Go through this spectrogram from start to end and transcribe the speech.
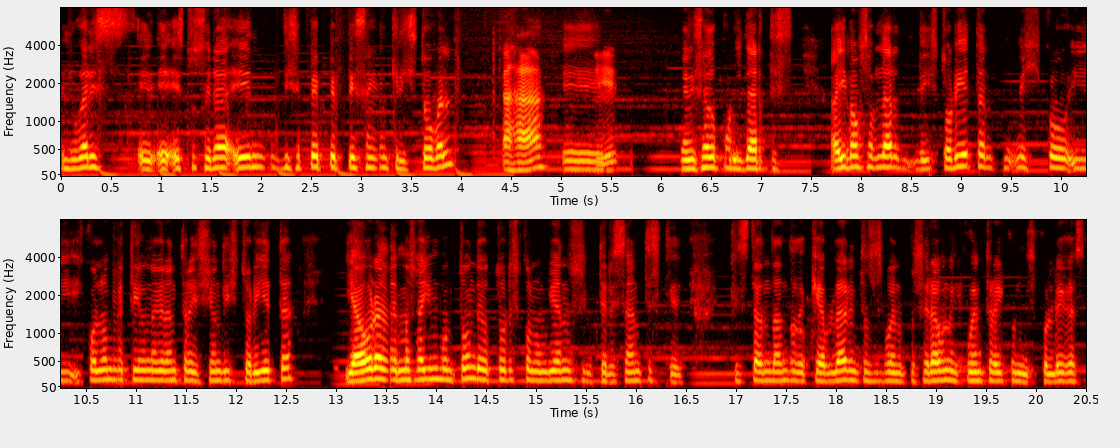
el lugar es, eh, eh, esto será en, dice PPP San Cristóbal. Ajá. Organizado por IDARTES. Ahí vamos a hablar de historieta. México y, Colombia tienen una gran tradición de historieta. Y ahora además hay un montón de autores colombianos interesantes que, que están dando de qué hablar. Entonces, bueno, pues será un encuentro ahí con mis colegas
